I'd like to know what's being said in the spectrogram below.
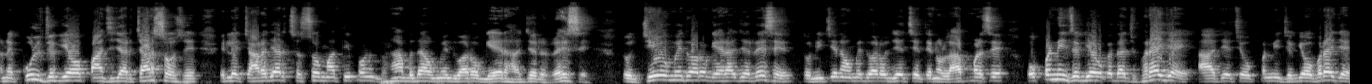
અને કુલ જગ્યાઓ પાંચ હજાર ચારસો છે. એટલે ચાર હજાર છસો માંથી પણ ઘણા બધા ઉમેદવારો ગેરહાજર રહેશે. તો જે ઉમેદવારો ગેરહાજર રહેશે, તો નીચેના ઉમેદવારો જે છે તેનો લાભ મળશે. ઓપનની જગ્યાઓ કદાચ ભરાઈ જાય. આ જે છે, ઓપનની જગ્યાઓ ભરાઈ જાય,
